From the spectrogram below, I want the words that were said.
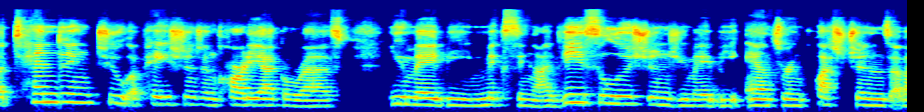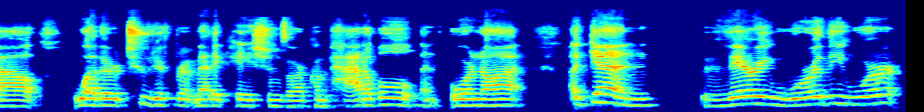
attending to a patient in cardiac arrest, you may be mixing IV solutions, you may be answering questions about whether two different medications are compatible and, or not. Again, very worthy work,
